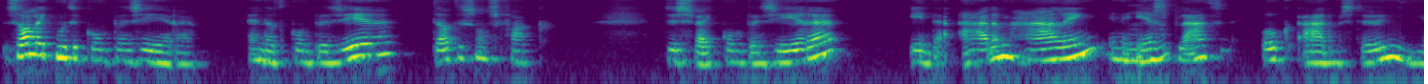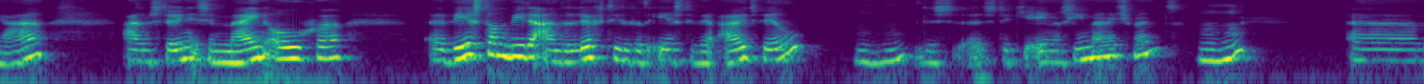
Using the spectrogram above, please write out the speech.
zal ik moeten compenseren. En dat compenseren, dat is ons vak. Dus wij compenseren in de ademhaling in de Mhm. eerste plaats. Ook ademsteun, ja. Ademsteun is in mijn ogen eh, weerstand bieden aan de lucht die er het eerste weer uit wil. Mhm. Dus eh, een stukje energiemanagement. Mhm. Ehm,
